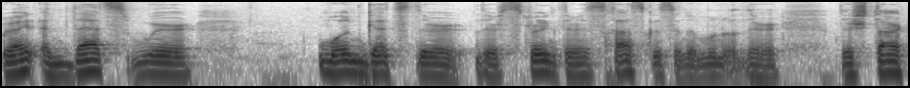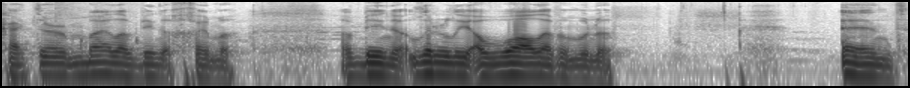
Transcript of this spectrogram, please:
right? And that's where one gets their, their strength, their hischaskus and emunah, their their starkheit, their mile of being a chema, of being a, literally a wall of emunah. And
